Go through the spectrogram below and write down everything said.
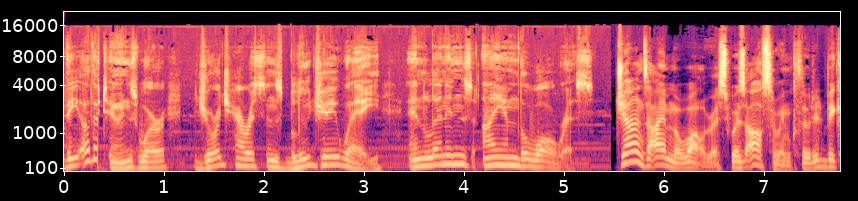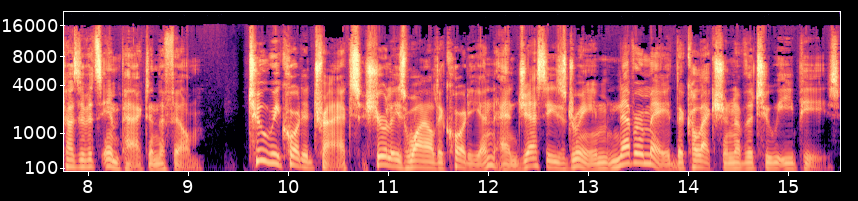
The other tunes were George Harrison's Blue Jay Way and Lennon's I Am the Walrus. John's I Am the Walrus was also included because of its impact in the film. Two recorded tracks, Shirley's Wild Accordion and Jesse's Dream, never made the collection of the two EPs.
